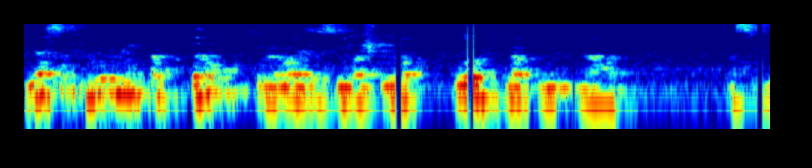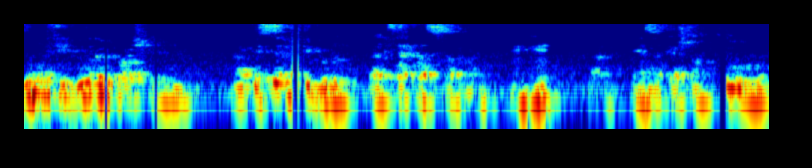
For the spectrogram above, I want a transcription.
nessa figura não está tanto, né, mas assim, eu acho que na, na, na, na segunda figura, que eu acho que na terceira figura da dissertação, né? Uhum. Tá? Tem essa questão que tu.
